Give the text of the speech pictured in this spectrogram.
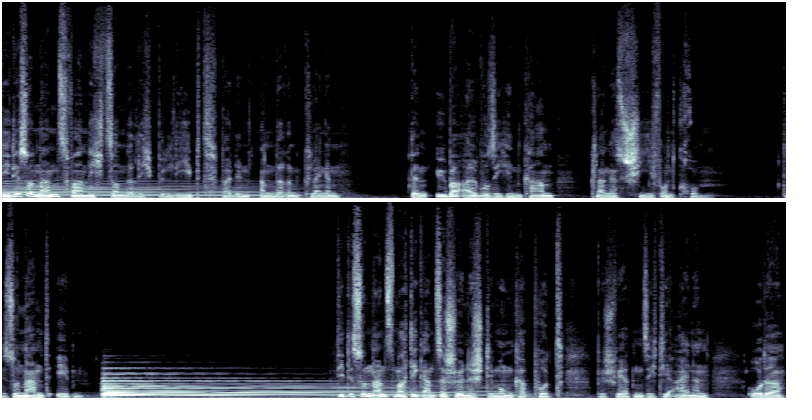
Die Dissonanz war nicht sonderlich beliebt bei den anderen Klängen, denn überall, wo sie hinkam, klang es schief und krumm. Dissonant eben. Die Dissonanz macht die ganze schöne Stimmung kaputt, beschwerten sich die einen. Oder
